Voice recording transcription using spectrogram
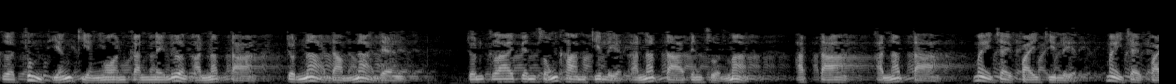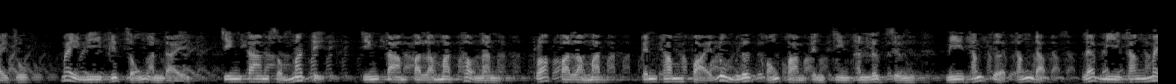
เกิดทุ่มเถียงเกี่ยงงอนกันในเรื่องอนัตตา จนหน้าดำหน้าแดง จนกลายเป็นสงครามกิเลสอนัตตาเป็นส่วนมาก อัตตา อนัตตา ไม่ใช่ไฟกิเลส ไม่ใช่ไฟทุกข์ ไม่มีพิษสงอันใด จริงตามสมมติ จริงตามปรมัตเท่านั้น เพราะปรมัตเป็นธรรมฝ่ายลุ่มลึกของความเป็นจริงอันลึกซึ้ง มีทั้งเกิดทั้งดับ และมีทั้งไม่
